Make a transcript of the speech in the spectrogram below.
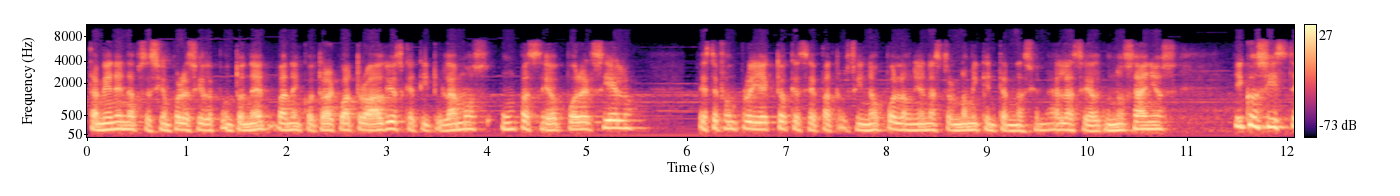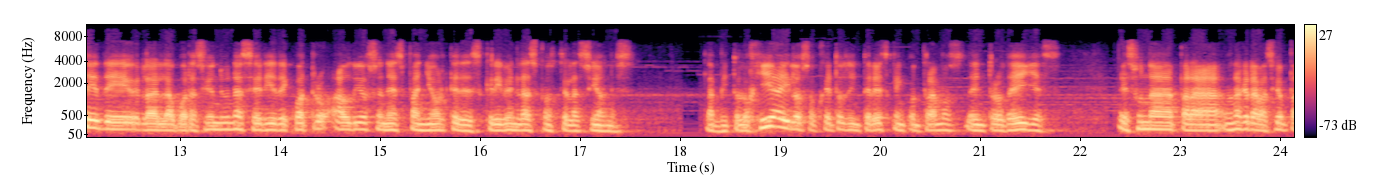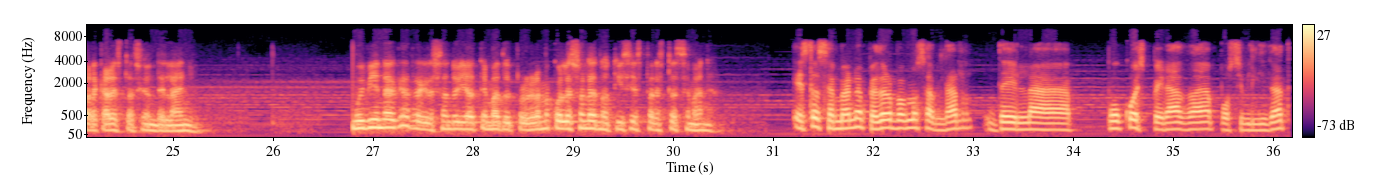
También en obsesiónporelcielo.net van a encontrar cuatro audios que titulamos Un paseo por el cielo. Este fue un proyecto que se patrocinó por la Unión Astronómica Internacional hace algunos años y consiste de la elaboración de una serie de cuatro audios en español que describen las constelaciones, la mitología y los objetos de interés que encontramos dentro de ellas. Es una, grabación para cada estación del año. Muy bien, Alga, regresando ya al tema del programa, ¿cuáles son las noticias para esta semana? Esta semana, Pedro, vamos a hablar de la poco esperada posibilidad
